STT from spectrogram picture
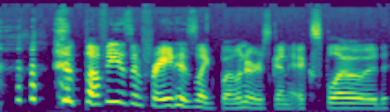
Buffy is afraid his like boner is gonna explode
